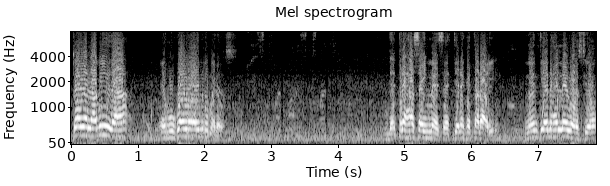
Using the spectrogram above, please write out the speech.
Toda la vida es un juego de números. De 3 a 6 meses tienes que estar ahí. No entiendes el negocio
